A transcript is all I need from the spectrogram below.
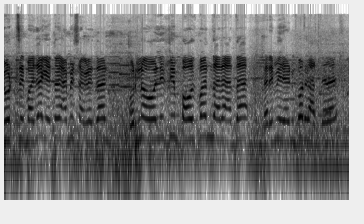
शूटची मजा घेतोय. आम्ही सगळेजण पूर्ण ओलीची पाऊस पण झाला आता. तरी मी रेनकोट घातलेला आहे.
